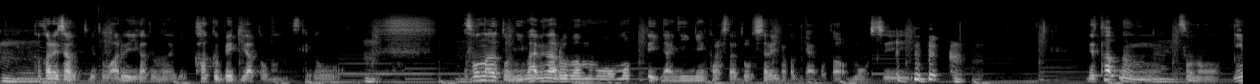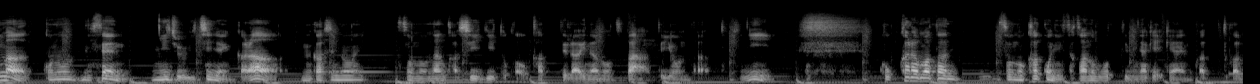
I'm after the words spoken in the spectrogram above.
うん。書かれちゃうっていうと悪い言い方なんだけど書くべきだと思うんですけどうん。そうなると2枚目のアルバムを持っていない人間からしたらどうしたらいいのかみたいなことは思うしで多分、うんその今この2021年から昔のそのなんか CD とかを買ってライナーノーツバーンって読んだ時にこっからまたその過去に遡ってみなきゃいけないのかとか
